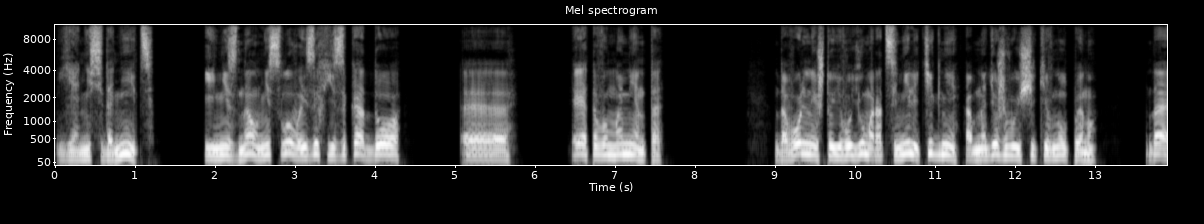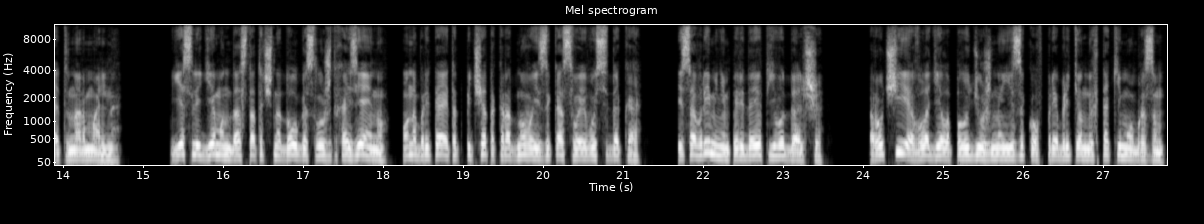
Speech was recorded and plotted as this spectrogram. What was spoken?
я не седониец и не знал ни слова из их языка до... э этого момента». Довольный, что его юмор оценили, Тигни обнадеживающе кивнул Пену. «Да, это нормально. Если демон достаточно долго служит хозяину, он обретает отпечаток родного языка своего седока и со временем передает его дальше. Ручья владела полудюжиной языков, приобретенных таким образом,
